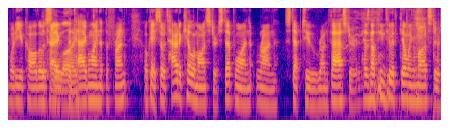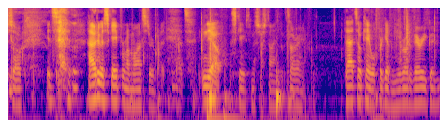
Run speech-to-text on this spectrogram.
what do you call those? tagline. The tagline at the front. Okay, so it's how to kill a monster. Step one, run. Step two, run faster. It has nothing to do with killing a monster, so it's how to escape from a monster. But that Yeah. escapes Mr. Stine, but it's all right. That's okay. We'll forgive him. He wrote a very good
